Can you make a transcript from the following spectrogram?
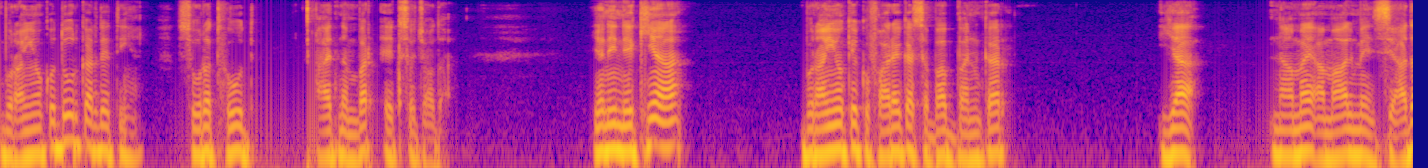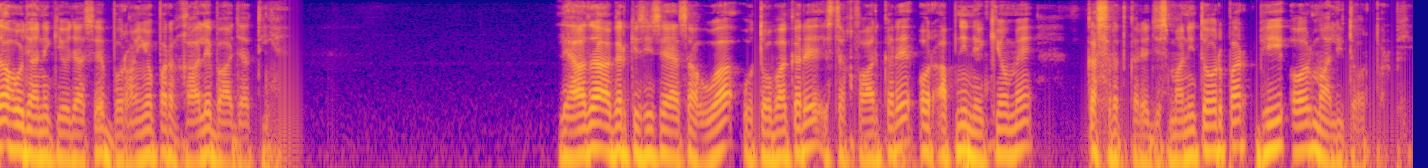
برائیوں کو دور کر دیتی ہیں۔ صورت ہود آیت نمبر ایک سو چودہ۔ یعنی نیکیاں برائیوں کے کفارے کا سبب بن کر یا نام اعمال میں زیادہ ہو جانے کی وجہ سے برائیوں پر غالب آ جاتی ہیں۔ لہذا اگر کسی سے ایسا ہوا، وہ توبہ کرے، استغفار کرے اور اپنی نیکیوں میں کثرت کرے، جسمانی طور پر بھی اور مالی طور پر بھی۔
